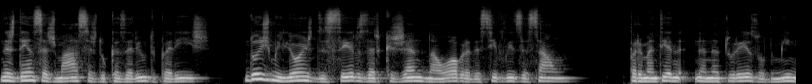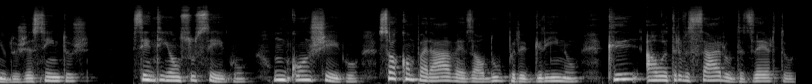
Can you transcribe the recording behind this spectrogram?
nas densas massas do casario de Paris, dois milhões de seres arquejando na obra da civilização, para manter na natureza o domínio dos jacintos, Sentiam um sossego, um conchego, só comparáveis ao do peregrino que, ao atravessar o deserto,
